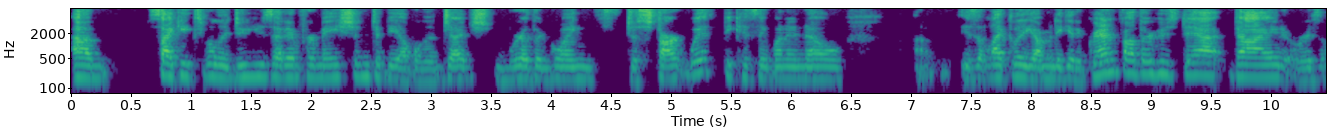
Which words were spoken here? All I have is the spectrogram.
Um, psychics really do use that information to be able to judge where they're going to start with because they want to know um, is it likely I'm going to get a grandfather who's died, or is it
